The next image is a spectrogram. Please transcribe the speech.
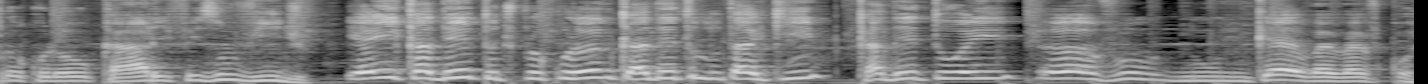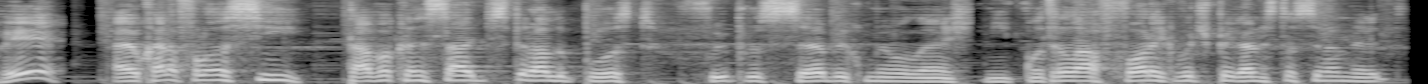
procurou o cara e fez um vídeo. E aí, cadê? Tô te procurando, cadê? Tu não tá aqui? Cadê tu aí? Ah, vou, não, não quer? Vai, vai correr? Aí o cara falou assim: tava cansado de esperar no posto. Fui pro Subway comer um lanche. Me encontra lá fora que eu vou te pegar no estacionamento.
